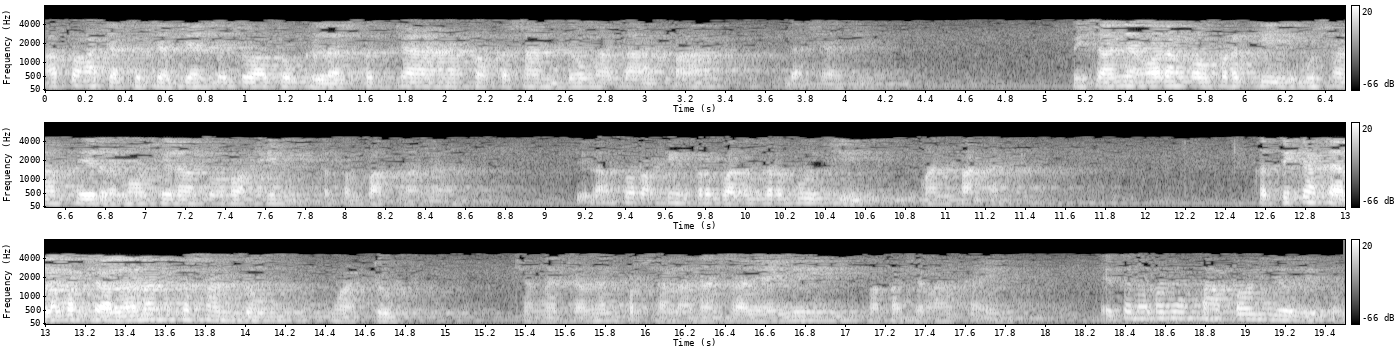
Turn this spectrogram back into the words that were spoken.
atau ada kejadian sesuatu gelas pecah atau kesandung atau apa tidak jadi. Misalnya orang mau pergi musafir mau silaturahim ke tempat mana, silaturahim perbuatan terpuji manfaat. Ketika dalam perjalanan kesandung, waduh, jangan-jangan perjalanan saya ini bakal celaka ini. Itu namanya tatoyur itu.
